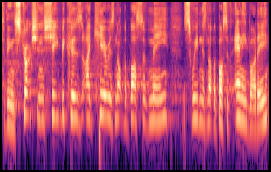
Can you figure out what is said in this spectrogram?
to the instruction sheet because IKEA is not the boss of me, Sweden is not the boss of anybody,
